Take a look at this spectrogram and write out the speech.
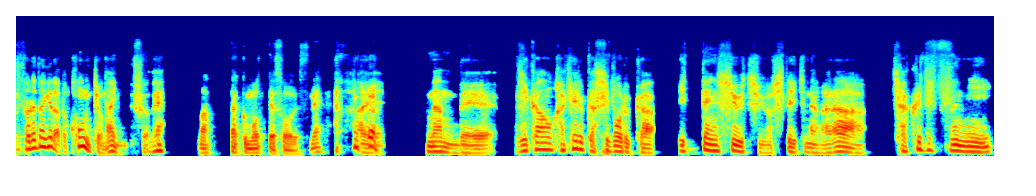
それだけだと根拠ないんですよね。全くもってそうですね。はい。なんで、時間をかけるか絞るか、一点集中をしていきながら、着実に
